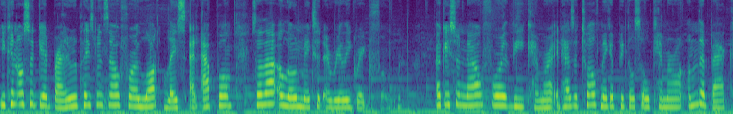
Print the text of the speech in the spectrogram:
you can also get battery replacements now for a lot less at Apple, so that alone makes it a really great phone. Okay, so now for the camera, it has a 12 megapixel camera on the back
